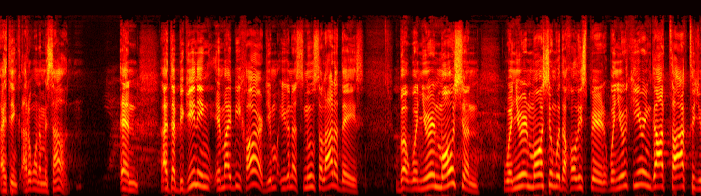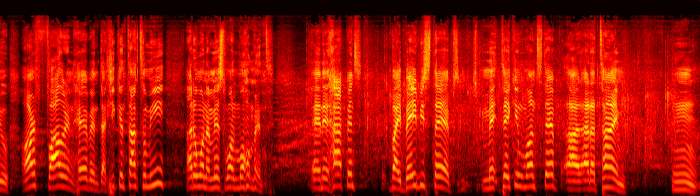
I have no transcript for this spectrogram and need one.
I think I don't want to miss out. And at the beginning, it might be hard. You're gonna snooze a lot of days, but when you're in motion, when you're in motion with the Holy Spirit, when you're hearing God talk to you, our Father in heaven, that He can talk to me, I don't want to miss one moment. And it happens by baby steps, taking one step at a time. Mm.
